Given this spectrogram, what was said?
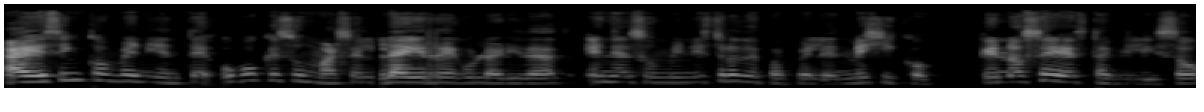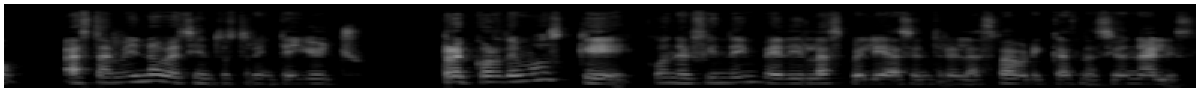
A ese inconveniente hubo que sumarse la irregularidad en el suministro de papel en México, que no se estabilizó hasta 1938. Recordemos que, con el fin de impedir las peleas entre las fábricas nacionales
